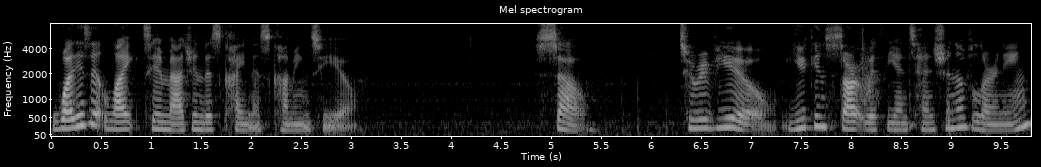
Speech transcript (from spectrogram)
What is it like to imagine this kindness coming to you? So, to review, you can start with the intention of learning.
